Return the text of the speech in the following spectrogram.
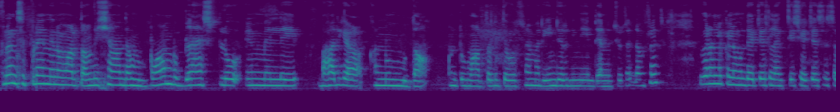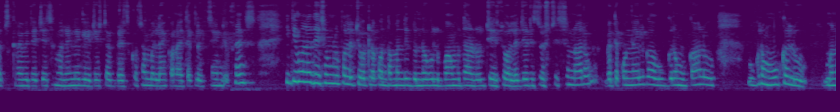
ఫ్రెండ్స్ ఇప్పుడే నేను వార్త విషాదం బాంబు బ్లాస్ట్లో ఎమ్మెల్యే భార్య కన్నుమూత అంటూ వార్తలు అయితే వస్తున్నాయి. మరి ఏం జరిగింది ఏంటి అని చూసేద్దాం ఫ్రెండ్స్. వివరాల్లోకి వెళ్ళి ముందు దయచేసి లైక్ చేసి షేర్ చేసి సబ్స్క్రైబ్ అయితే చేసి మరిన్ని లేటెస్ట్ అప్డేట్స్ కోసం బెల్ ఐకాన్ అయితే క్లిక్ చేయండి ఫ్రెండ్స్. ఇటీవల దేశంలో పలు చోట్ల కొంతమంది దుండగులు బాంబు దాడులు చేస్తూ అలజడి సృష్టిస్తున్నారు. గత కొన్నేళ్ళుగా ఉగ్ర ముఖాలు ఉగ్ర మూకలు మన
